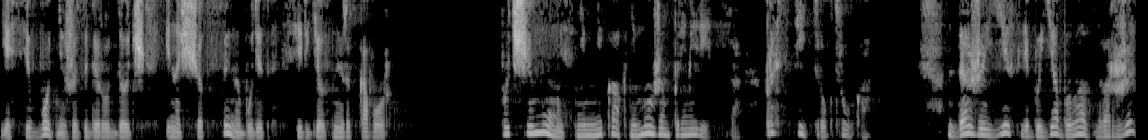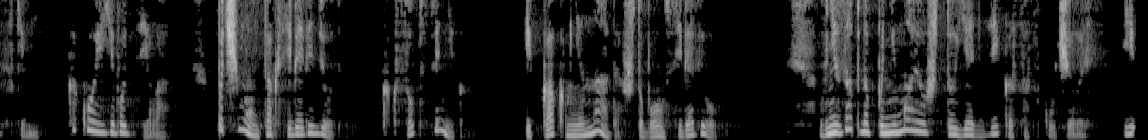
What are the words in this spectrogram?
Я сегодня же заберу дочь, и насчет сына будет серьезный разговор. Почему мы с ним никак не можем примириться, простить друг друга? Даже если бы я была с Дворжецким, какое его дело? Почему он так себя ведет? Как собственник? И как мне надо, чтобы он себя вел? Внезапно понимаю, что я дико соскучилась и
